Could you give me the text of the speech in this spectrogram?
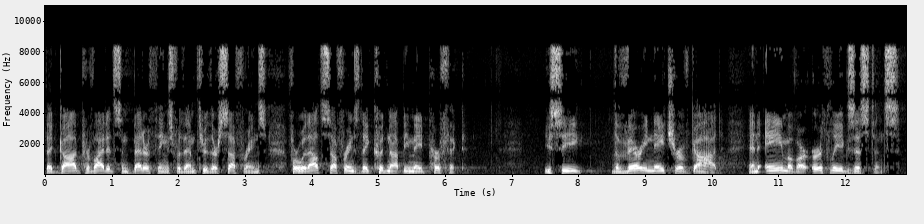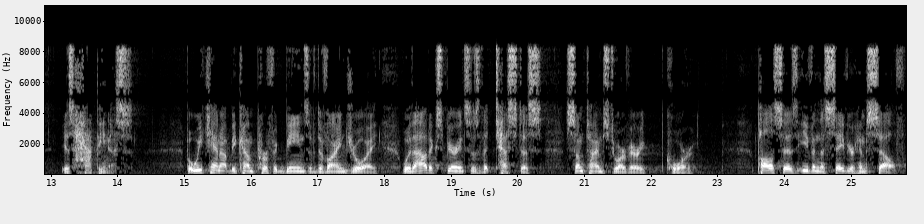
that God provided some better things for them through their sufferings, for without sufferings they could not be made perfect. You see, the very nature of God and aim of our earthly existence is happiness. But we cannot become perfect beings of divine joy without experiences that test us, sometimes to our very core. Paul says even the Savior himself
